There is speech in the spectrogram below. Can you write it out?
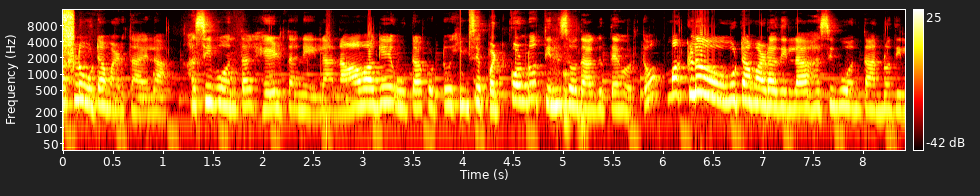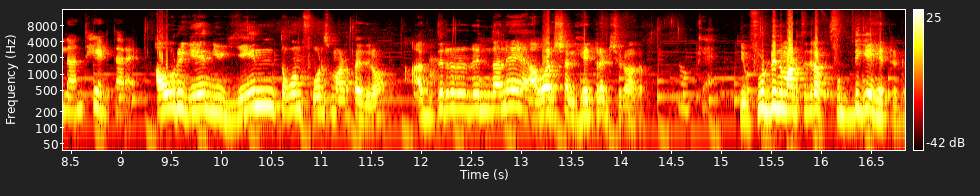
ಮಕ್ಕಳು ಊಟ ಮಾಡ್ತಾ ಇಲ್ಲ ಹಸಿವು ಅಂತ ಹೇಳ್ತಾನೆ ಇಲ್ಲ. ನಾವಾಗೆ ಊಟ ಕೊಟ್ಟು ಹಿಂಸೆ ಪಟ್ಕೊಂಡು ತಿನ್ಸೋದಾಗುತ್ತೆ ಹೊರತು ಮಕ್ಕಳು ಊಟ ಮಾಡೋದಿಲ್ಲ ಹಸಿವು ಅಂತ ಅನ್ನೋದಿಲ್ಲ ಅಂತ ಹೇಳ್ತಾರೆ. ಅವರಿಗೆ ನೀವು ಏನ್ ತಗೊಂಡ್ ಫೋರ್ಸ್ ಮಾಡ್ತಾ ಇದ್ರೋ ಅದರಿಂದನೇ ಅವರ್ಷನ್ ಹೇಟ್ರೆಡ್ ಶುರು ಆಗುತ್ತೆ. ಓಕೆ. ನೀವು ಫುಡ್ ಮಾಡ್ತಿದ್ರೆ ಫುಡ್ಡಿಗೆ ಹೇಟ್ರೆಡ್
